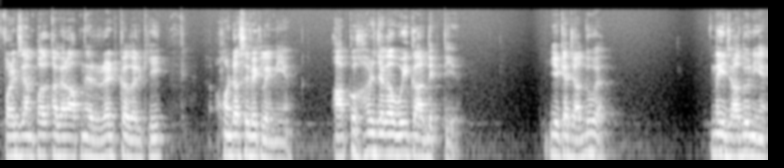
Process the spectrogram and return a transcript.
फॉर एग्ज़ाम्पल अगर आपने रेड कलर की होंडा सिविक लेनी है, आपको हर जगह वही कार दिखती है। ये क्या जादू है? नहीं, जादू नहीं है।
